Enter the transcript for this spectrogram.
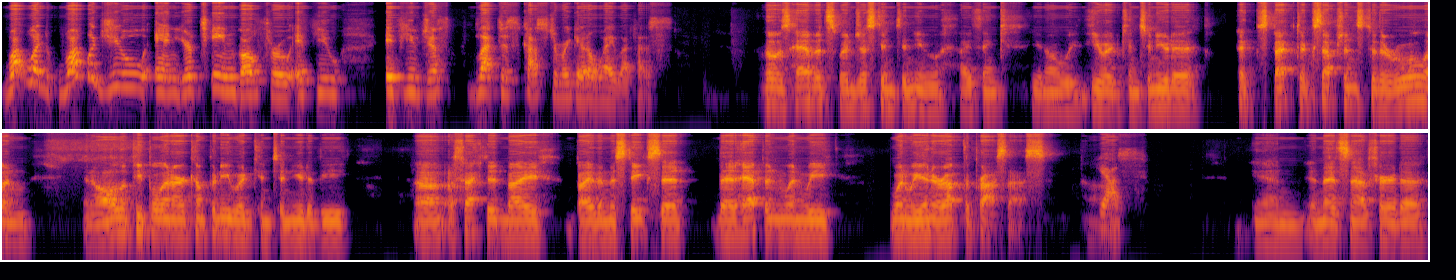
What would what would you and your team go through if you if you just let this customer get away with this? Those habits would just continue. I think you know we, he would continue to expect exceptions to the rule, and and all the people in our company would continue to be uh, affected by by the mistakes that that happen when we when we interrupt the process. Um, yes. And and that's not fair to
